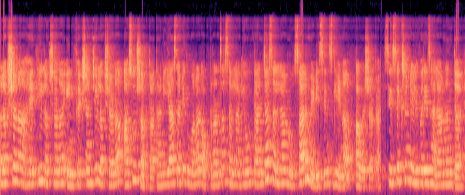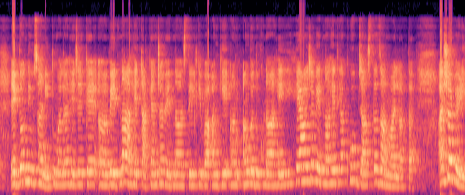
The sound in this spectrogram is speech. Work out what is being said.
लक्षणं आहेत ही लक्षणं इन्फेक्शनची लक्षणं असू शकतात. आणि यासाठी तुम्हाला डॉक्टरांचा सल्ला घेऊन त्यांच्या सल्ल्यानुसार मेडिसिन्स घेणं आवश्यक आहे. सी सेक्शन डिलिव्हरी झाल्यानंतर एक दोन दिवसांनी तुम्हाला हे जे काही वेदना आहेत टाक्यांच्या वेदना असतील किंवा अंकी अंग दुखणं आहे ह्या ज्या वेदना आहेत ह्या खूप जास्त जाणवायला लागतात. अशा वेळी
